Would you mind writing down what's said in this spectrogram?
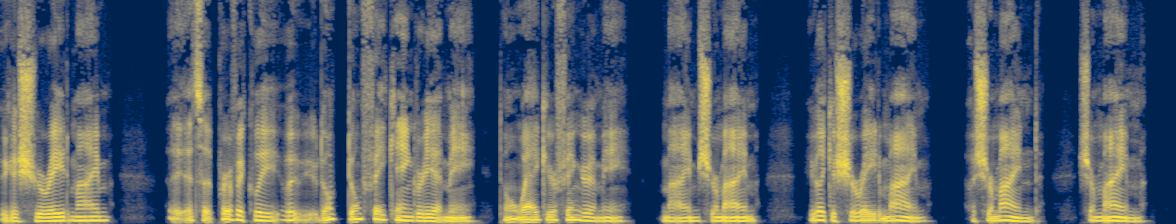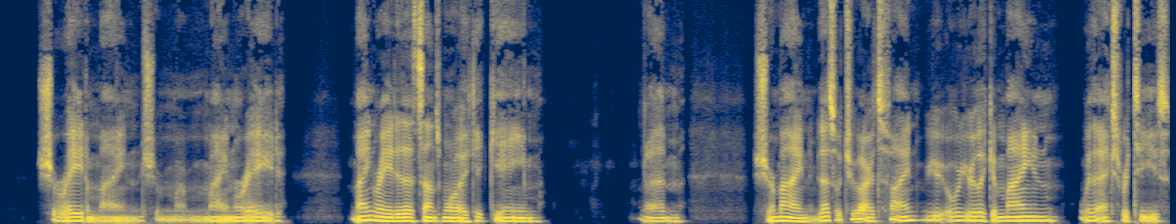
like a charade mime? It's a perfectly, uh, don't, don't fake angry at me. Don't wag your finger at me, mime, shermime. You're like a charade mime, a shermind, shermime charade mine, mine raid. Mine raid, that sounds more like a game. Um, sure, mine. That's what you are. It's fine. You, or you're like a mine with expertise.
